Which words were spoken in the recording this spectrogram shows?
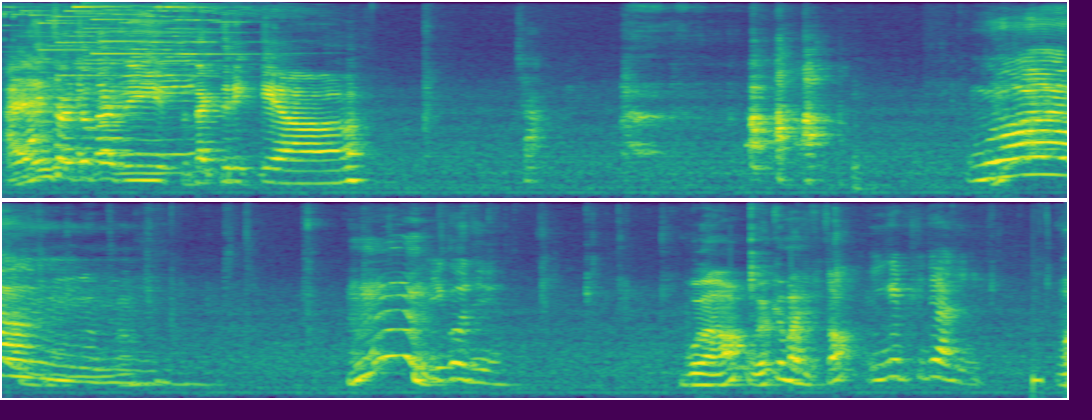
알림 설정까지 부탁드릴게요. 자 우와 음. 음, 이거지 뭐야? 왜 이렇게 맛있어? 이게 피자지 이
